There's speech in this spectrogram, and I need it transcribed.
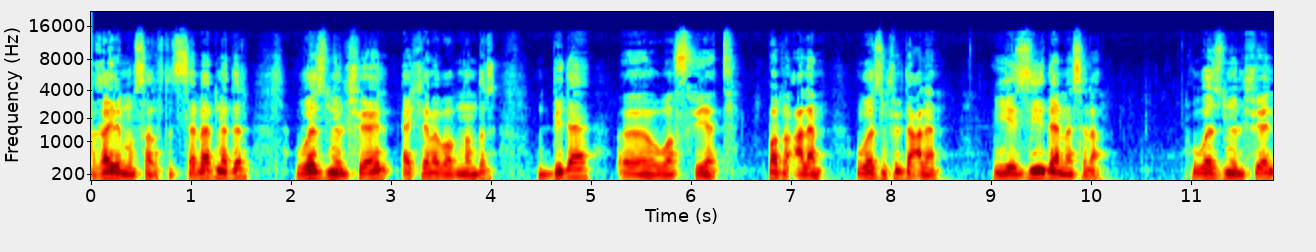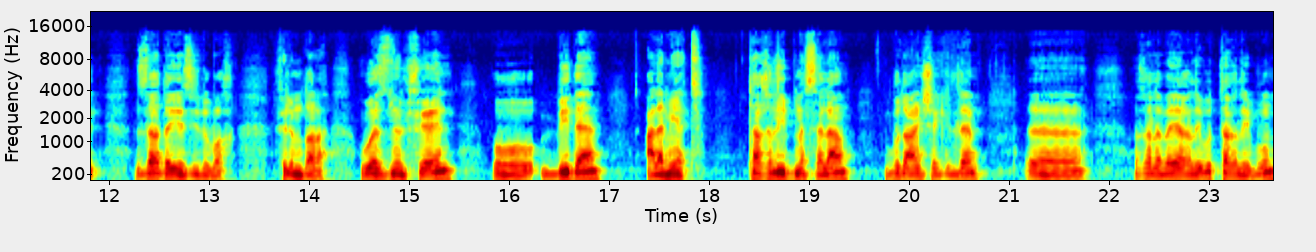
غير منصرف السبب نادر وزن الفعل أكلمة بابنندر بدا آه، وصفيات. برضو علام وزن في بدا علام يزيد مثلا وزن الفعل زاد يزيد بخ في المضارع. وزن الفعل بدا علاميات تغليب مثلا بدا عن شكل ده آه، غلب يغلب تغليبه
